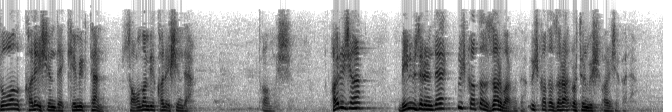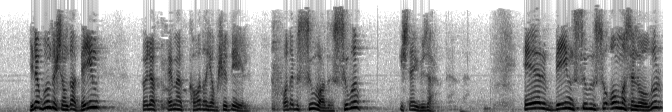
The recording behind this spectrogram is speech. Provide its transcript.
Doğal kale içinde, kemikten, sağlam bir kale içinde almış. Ayrıca beyin üzerinde üç kata zar var. Üç kata zara örtülmüş ayrıca böyle. Yine bunun dışında beyin öyle hemen kafada yapışır değil. Orada bir sıvı vardır. Sıvı içten yüzer. Eğer beyin sıvısı olmasa ne olur?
